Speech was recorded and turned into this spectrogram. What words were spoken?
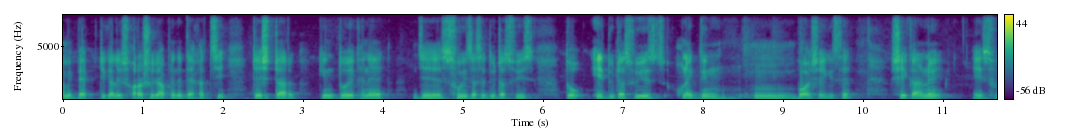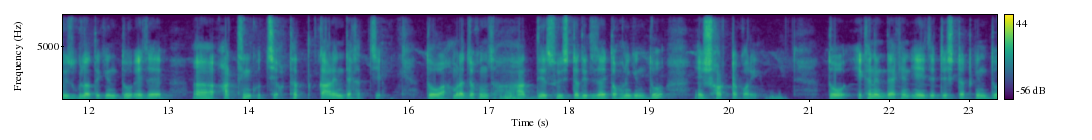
আমি প্র্যাকটিক্যালি সরাসরি আপনাদের দেখাচ্ছি। টেস্টার কিন্তু এখানে যে সুইচ আছে দুইটা সুইচ, তো এই দুইটা সুইচ অনেক দিন বয়স হয়ে গেছে। সেই কারণে এই সুইচগুলোতে কিন্তু এই যে আর্থিং করছে, অর্থাৎ কারেন্ট দেখাচ্ছে। তো আমরা যখন হাত দিয়ে সুইচটা দিতে যাই, তখনই কিন্তু এই শর্টটা করে। তো এখানে দেখেন এই যে টেস্টার কিন্তু,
